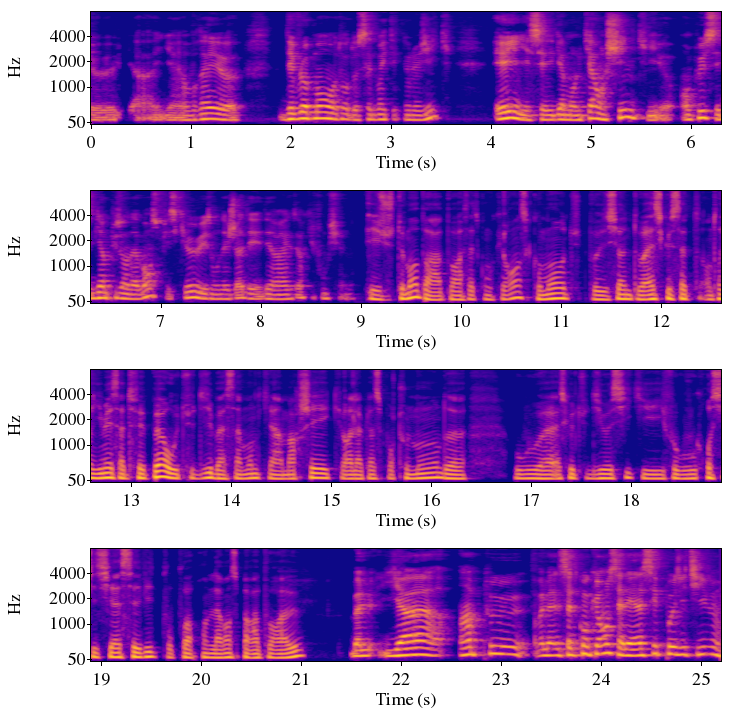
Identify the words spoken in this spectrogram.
Euh, il y, a un vrai développement autour de cette brique technologique. Et c'est également le cas en Chine, qui en plus est bien plus en avance, puisqu'ils ont déjà des, réacteurs qui fonctionnent. Et justement, par rapport à cette concurrence, comment tu te positionnes, toi? Est-ce que ça, entre guillemets, ça te fait peur ou tu te dis, bah, ça montre qu'il y a un marché, qu'il y aura de la place pour tout le monde? Ou est-ce que tu dis aussi qu'il faut que vous grossissiez assez vite pour pouvoir prendre l'avance par rapport à eux? Bah, il y a un peu cette concurrence elle est assez positive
